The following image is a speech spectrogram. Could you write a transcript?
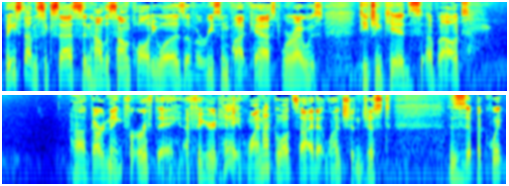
based on the success and how the sound quality was of a recent podcast where I was teaching kids about uh, gardening for Earth Day, I figured, hey, why not go outside at lunch and just zip a quick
